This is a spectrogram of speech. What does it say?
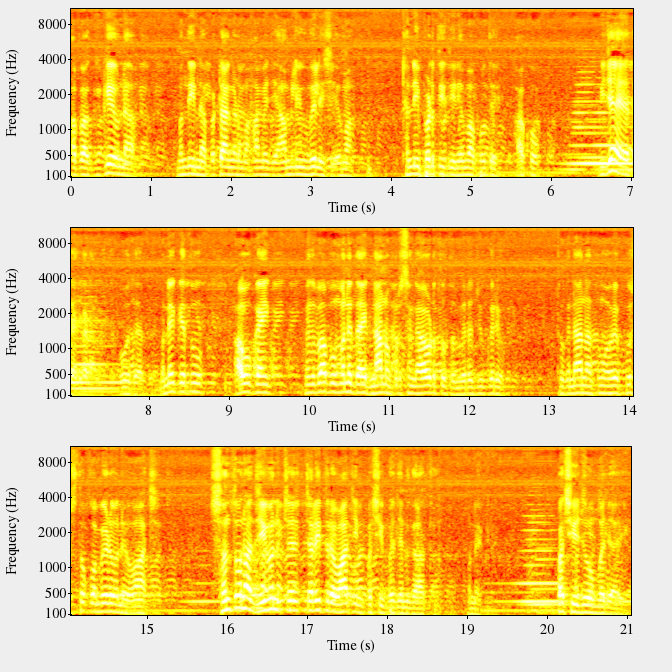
આપા ગીગેવના મંદિરના પટાંગણમાં સામે જે આંબલી ઉભેલી છે, એમાં ઠંડી પડતી હતી ને એમાં પોતે આખો બીજા હતા ઘણા બહુ આપ્યો મને કે તું આવું કંઈક, મેં તો બાપુ, મને તો એક નાનો પ્રસંગ આવડતો તો મેં રજૂ કર્યો. તો કે ના ના તું હવે પુસ્તકો મેળવ ને વાંચ. સંતોના જીવન ચરિત્ર વાંચીને પછી ભજન ગાતા, મને પછી જો મજા આવી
